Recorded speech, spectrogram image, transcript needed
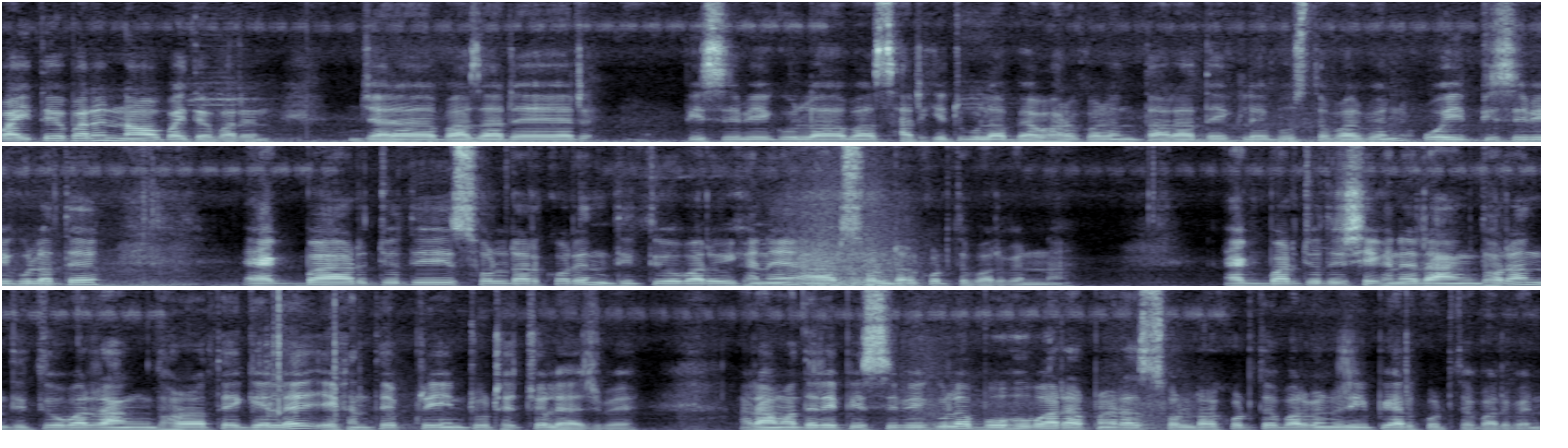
পাইতে পারেন, নাও পাইতে পারেন। যারা বাজারের পিসিবিগুলো বা সার্কিটগুলো ব্যবহার করেন, তারা দেখলে বুঝতে পারবেন। ওই পিসিবিগুলোতে একবার যদি সোল্ডার করেন, দ্বিতীয়বার ওইখানে আর সোল্ডার করতে পারবেন না। একবার যদি সেখানে রাং ধরান, দ্বিতীয়বার রাং ধরাতে গেলে এখান থেকে প্রিন্ট উঠে চলে আসবে। আর আমাদের এই পিসিবিগুলো বহুবার আপনারা সোল্ডার করতে পারবেন রিপেয়ার করতে পারবেন।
